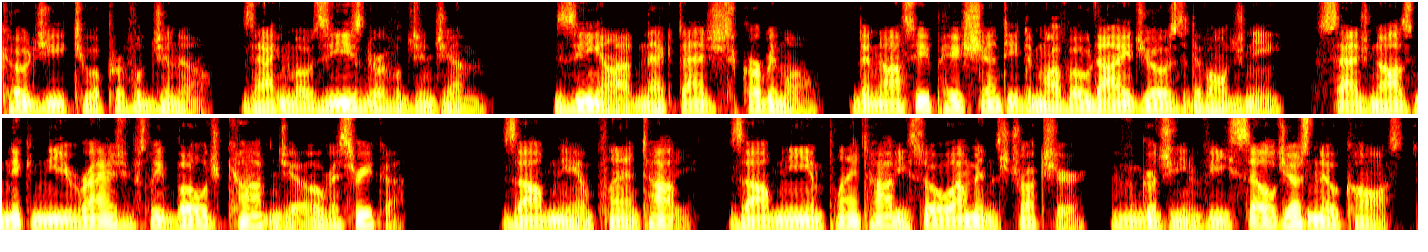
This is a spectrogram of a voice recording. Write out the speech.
Koji to a priviljino, zakmo zizdrivljanjem. Ziad nektaj skrbimo, danasi patienti demavodi josdivoljni, sajnaz nikni rajvsli bolj kotnjo ovasrika. Zobni implantati. Zobni implantati so umen structure, vgrjin v cell just no cost.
